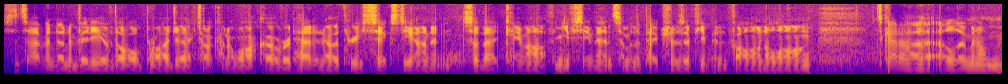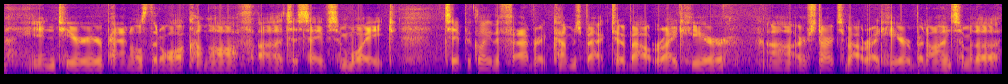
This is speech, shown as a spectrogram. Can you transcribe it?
Since I haven't done a video of the whole project, I'll kind of walk over. It had an O360 on it, so that came off, and you've seen that in some of the pictures if you've been following along. It's got a, aluminum interior panels that all come off uh, to save some weight. Typically the fabric comes back to about right here, uh, or starts about right here, but on some of the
